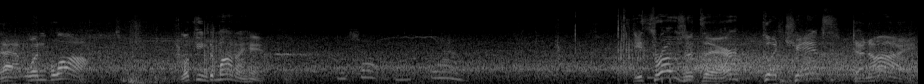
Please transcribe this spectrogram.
That one blocked. Looking to Monahan. He throws it there. Good chance. Denied.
